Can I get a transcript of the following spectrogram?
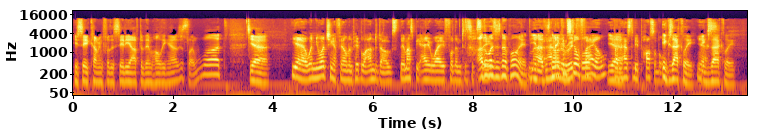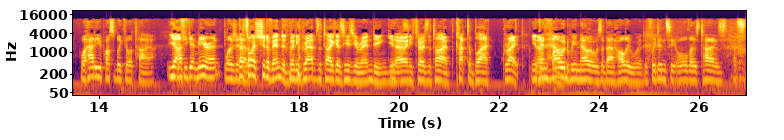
you see it coming for the city after them holding out. It's just like what? Yeah. Yeah, when you're watching a film and people are underdogs, there must be a way for them to succeed. Otherwise, there's no point. You No, know, there's and no they can still for. fail, Yeah, but it has to be possible. exactly, Yes. exactly. well, how do you possibly kill a tire? Yeah, if you get near it, blows your head. that's why it should have ended when he grabs the tire. Goes, "Here's your ending," you know, and he throws the tie. Cut to black. Great. You But know. then how would we know it was about Hollywood if we didn't see all those tires?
